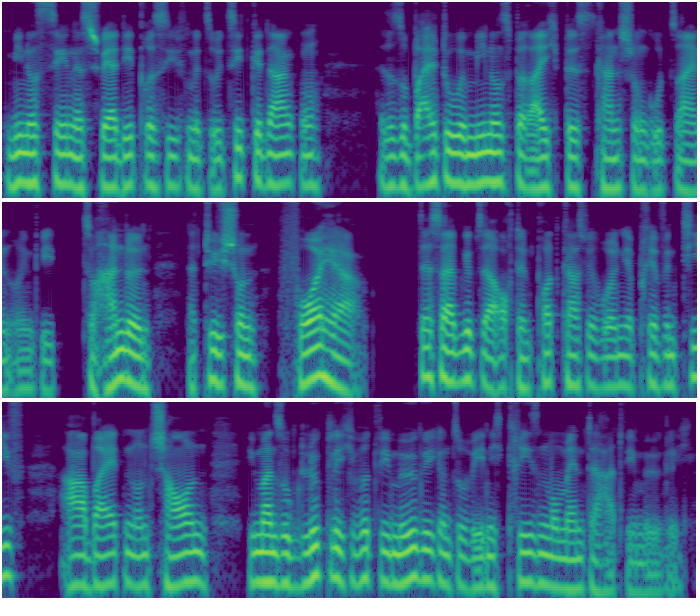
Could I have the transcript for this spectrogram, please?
Minus 10 ist schwer depressiv mit Suizidgedanken. Also sobald du im Minusbereich bist, kann es schon gut sein, irgendwie zu handeln natürlich schon vorher. Deshalb gibt es ja auch den Podcast. Wir wollen hier präventiv arbeiten und schauen, wie man so glücklich wird wie möglich und so wenig Krisenmomente hat wie möglich.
